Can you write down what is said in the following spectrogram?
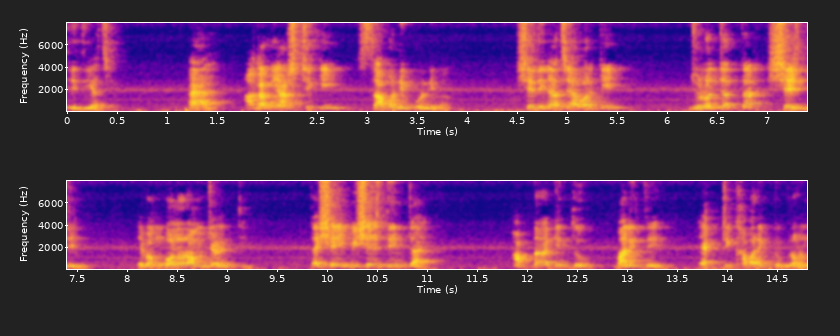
তিথি আছে। হ্যাঁ আগামী আসছে কি? শ্রাবণী পূর্ণিমা। সেদিন আছে আবার কি? ঝুলন যাত্রার শেষ দিন এবং বলরাম জয়ন্তী। তাই সেই বিশেষ দিনটায় আপনারা কিন্তু বাড়িতে একটি খাবার একটু গ্রহণ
